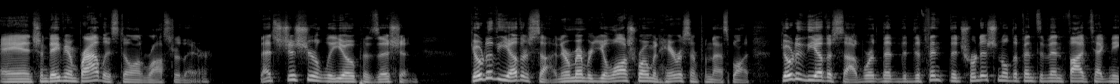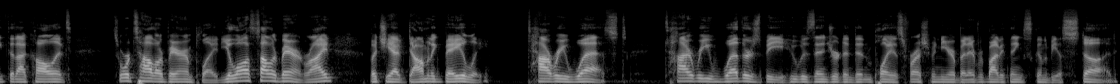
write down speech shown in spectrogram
and Shandavian Bradley still on roster there. That's just your Leo position. Go to the other side. And remember, you lost Roman Harrison from that spot. Go to the other side where the the, defense, the traditional defensive end five technique that I call it. It's where Tyler Baron played. You lost Tyler Baron, right? But you have Dominic Bailey, Tyree West, Tyree Weathersby, who was injured and didn't play his freshman year, but everybody thinks is going to be a stud.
